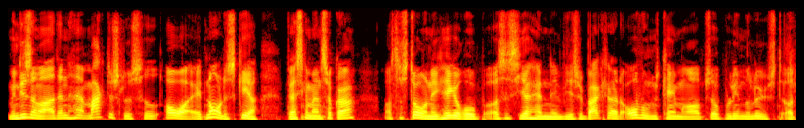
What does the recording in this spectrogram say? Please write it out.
men lige så meget den her magtesløshed over, at når det sker, hvad skal man så gøre? Og så står Nick Hækkerup, og så siger han, øh, hvis vi bare klarer et overvågningskamera op, så er problemet løst. Og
